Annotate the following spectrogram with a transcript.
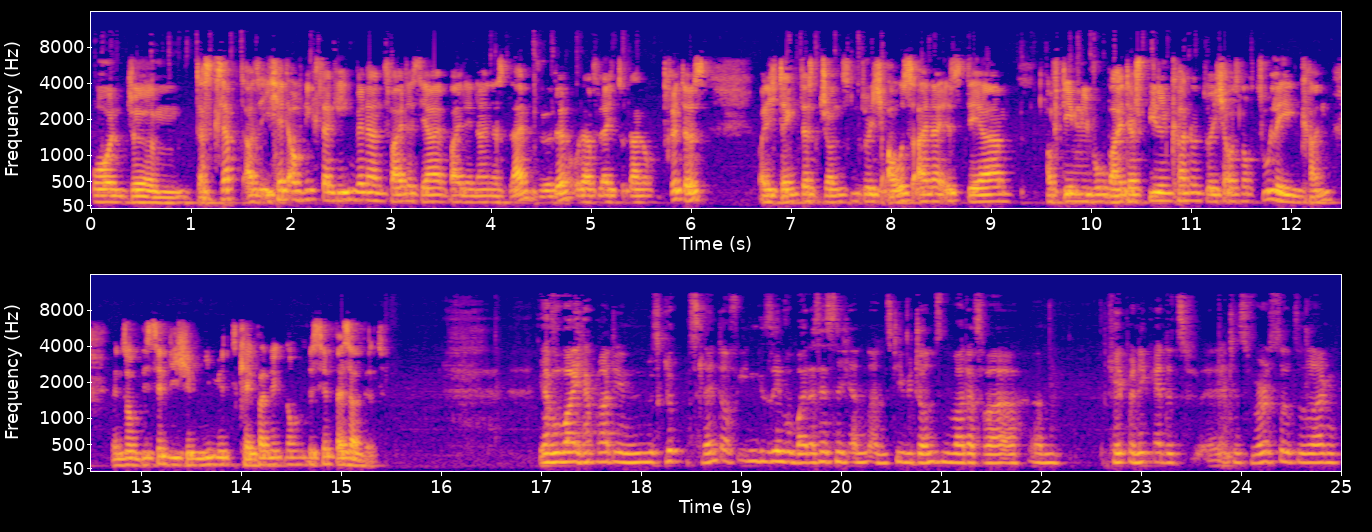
Und ähm, das klappt. Also ich hätte auch nichts dagegen, wenn er ein zweites Jahr bei den Niners bleiben würde oder vielleicht sogar noch ein drittes, weil ich denke, dass Johnson durchaus einer ist, der auf dem Niveau weiterspielen kann und durchaus noch zulegen kann, wenn so ein bisschen die Chemie mit Kaepernick noch ein bisschen besser wird. Ja, wobei ich habe gerade den missglückten Slant auf ihn gesehen, wobei das jetzt nicht an, an Stevie Johnson war, das war ähm, Kaepernick at its, at its worst sozusagen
